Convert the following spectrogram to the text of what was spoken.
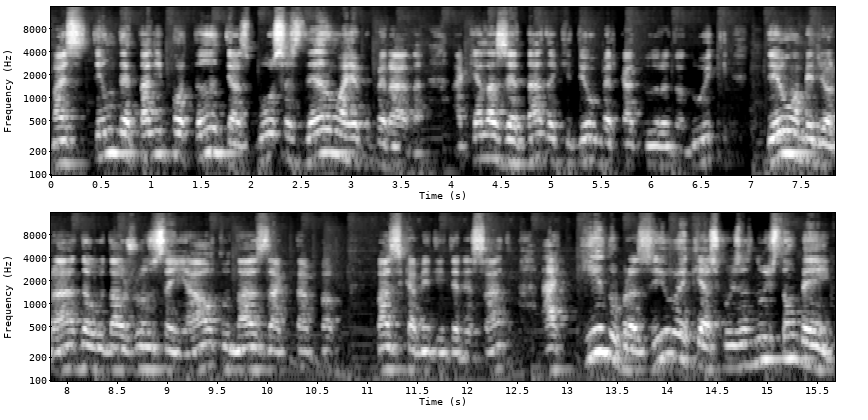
Mas tem um detalhe importante: as bolsas deram uma recuperada. Aquela azedada que deu o mercado durante a noite deu uma melhorada. O Dow Jones em alto, o Nasdaq está basicamente interessado. Aqui no Brasil é que as coisas não estão bem.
